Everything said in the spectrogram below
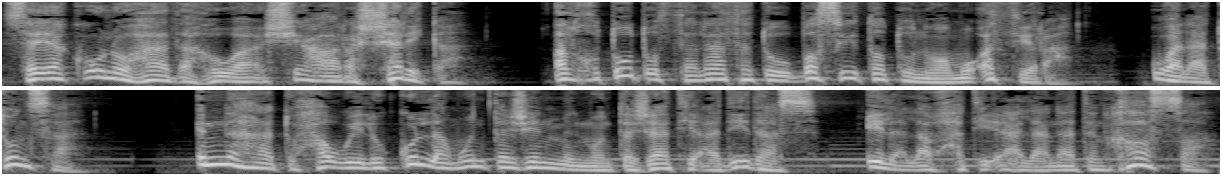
سيكون هذا هو شعار الشركة الخطوط الثلاثة بسيطة ومؤثرة ولا تنسى إنها تحول كل منتج من منتجات أديداس إلى لوحة إعلانات خاصة.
